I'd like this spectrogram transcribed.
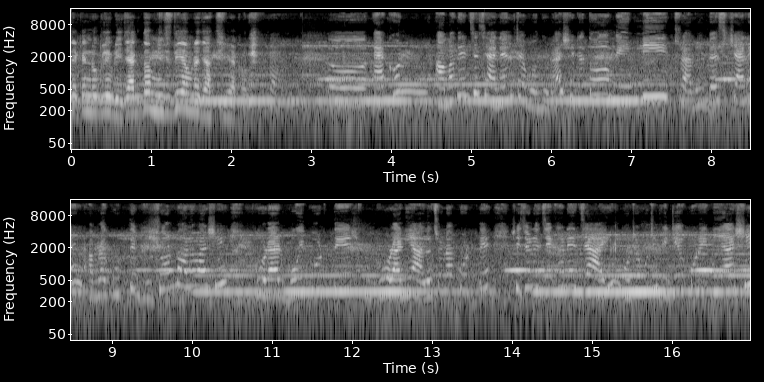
সেকেন্ড হুগলি ব্রিজ একদম নিচ দিয়ে আমরা যাচ্ছি এখন। তো এখন আমাদের যে চ্যানেলটা বন্ধুরা সেটা তো মেইনলি ট্রাভেল বেস্ট চ্যানেল আমরা ঘুরতে ভীষণ ভালোবাসি ঘোরার বই পড়তে ঘোরা নিয়ে আলোচনা করতে। সেই জন্য যেখানে যাই মোটামুটি ভিডিও করে নিয়ে আসি।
